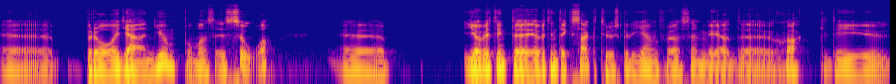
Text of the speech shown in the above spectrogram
eh, bra hjärngympa om man säger så. Eh, jag, vet inte, jag vet inte exakt hur det skulle jämföra sig med eh, schack. Det är ju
